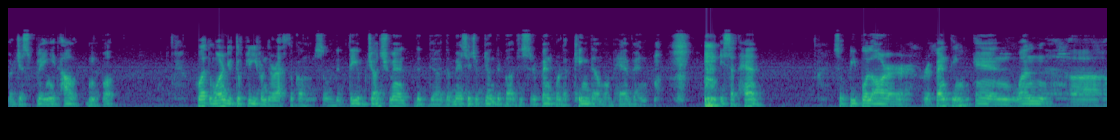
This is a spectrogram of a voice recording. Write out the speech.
or just playing it out. But what warned you to flee from the wrath to come. So the day of judgment, the, the, the message of John the Baptist, repent for the kingdom of heaven is at hand. So people are repenting and one uh,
